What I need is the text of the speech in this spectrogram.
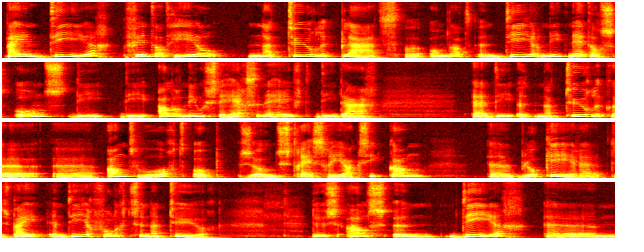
Bij een dier vindt dat heel natuurlijk plaats. Eh, omdat een dier niet net als ons, die, die allernieuwste hersenen heeft, die daar uh, die het natuurlijke uh, antwoord op zo'n stressreactie kan blokkeren. Dus bij een dier volgt zijn natuur. Dus als een dier ehm,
